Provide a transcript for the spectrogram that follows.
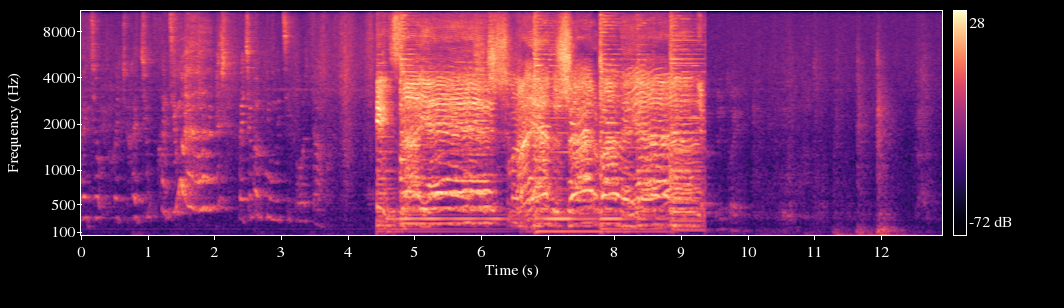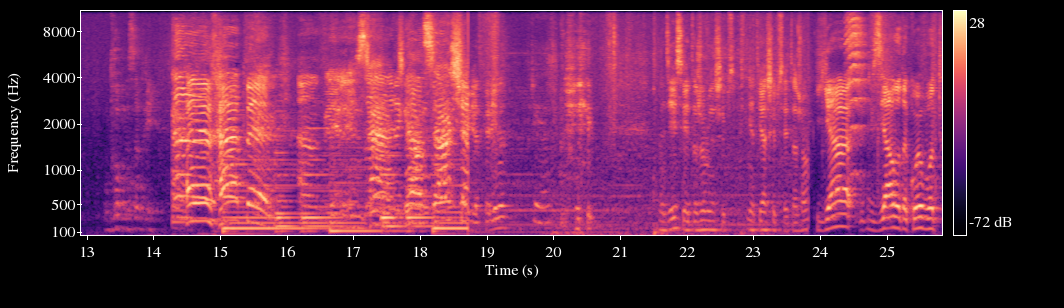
хочу, хочу, хочу, хочу, хочу как-нибудь типа вот так. Знаешь, моя душа рваная. Удобно, смотри. Привет, Карина. Привет. Надеюсь, я этажом не ошибся. Нет, я ошибся этажом. Я взял вот такой вот,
